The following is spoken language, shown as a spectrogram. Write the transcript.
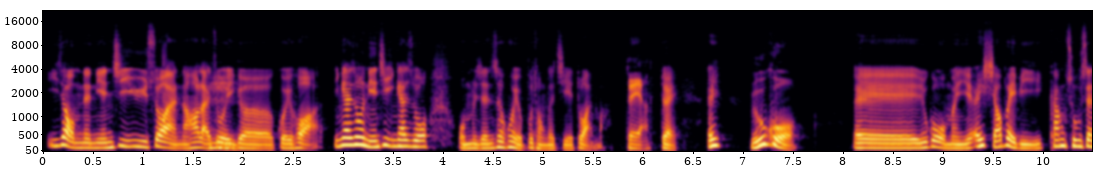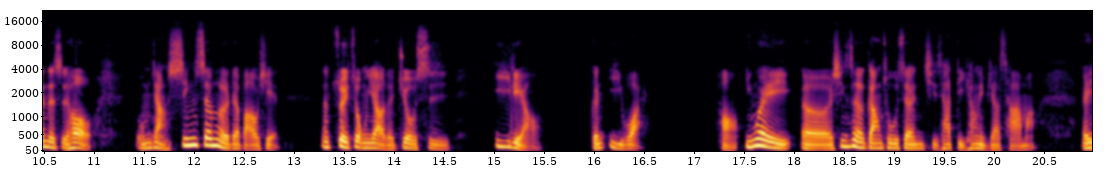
依照我们的年纪预算，然后来做一个规划。嗯、应该说年纪，应该是说我们人生会有不同的阶段嘛。对呀、啊，对。哎，如果，诶，如果我们也诶小 baby 刚出生的时候，我们讲新生儿的保险，那最重要的就是医疗跟意外。好，因为呃新生儿刚出生，其实他抵抗力比较差嘛。诶，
